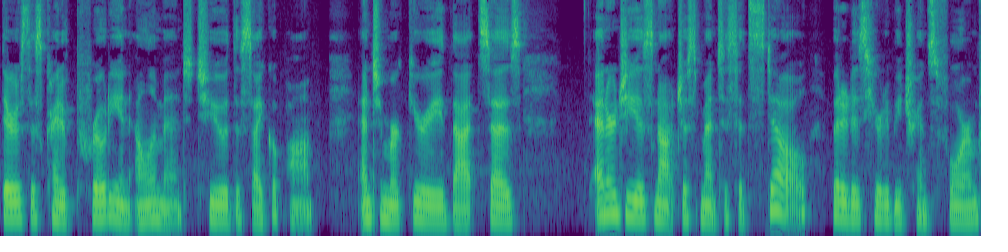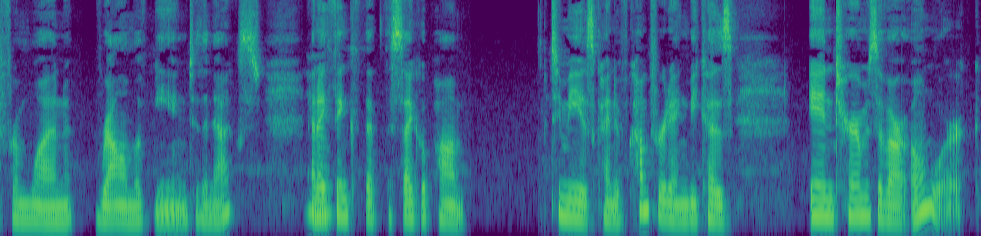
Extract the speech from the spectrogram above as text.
there's this kind of protean element to the psychopomp and to mercury that says energy is not just meant to sit still but it is here to be transformed from one realm of being to the next. Yeah. And I think that the psychopomp to me is kind of comforting because in terms of our own work,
